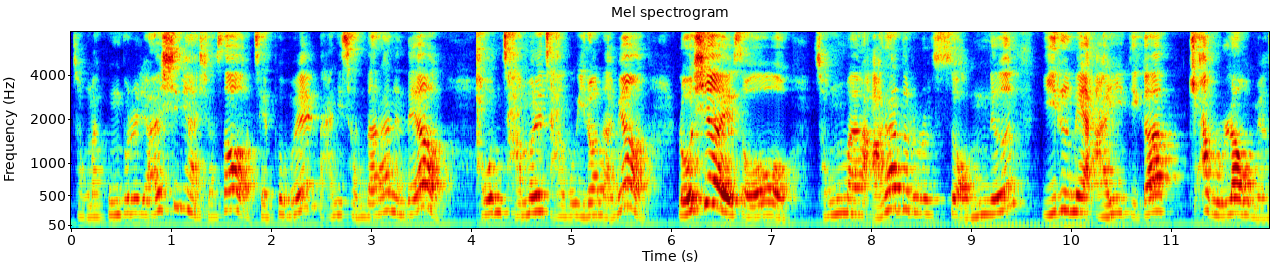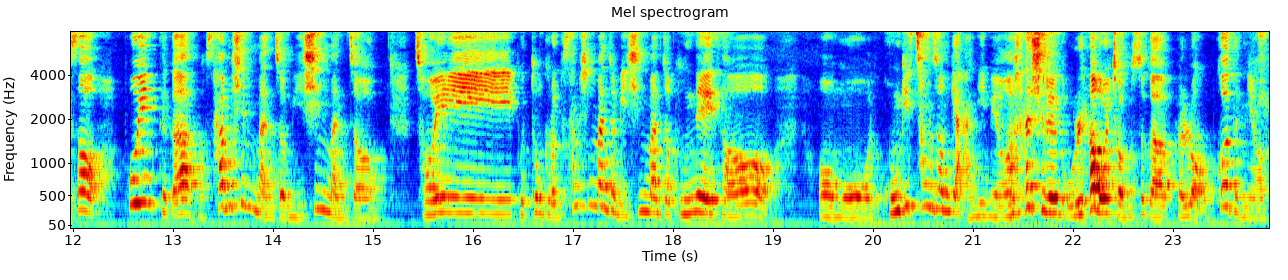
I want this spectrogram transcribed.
정말 공부를 열심히 하셔서 제품을 많이 전달하는데요. 좋은 잠을 자고 일어나면 러시아에서 정말 알아들을 수 없는 이름의 아이디가 쫙 올라오면서 포인트가 30만 점, 20만 점. 저희 보통 그렇게 30만 점, 20만 점 국내에서 어, 뭐, 공기청정기 아니면 사실은 올라올 점수가 별로 없거든요.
